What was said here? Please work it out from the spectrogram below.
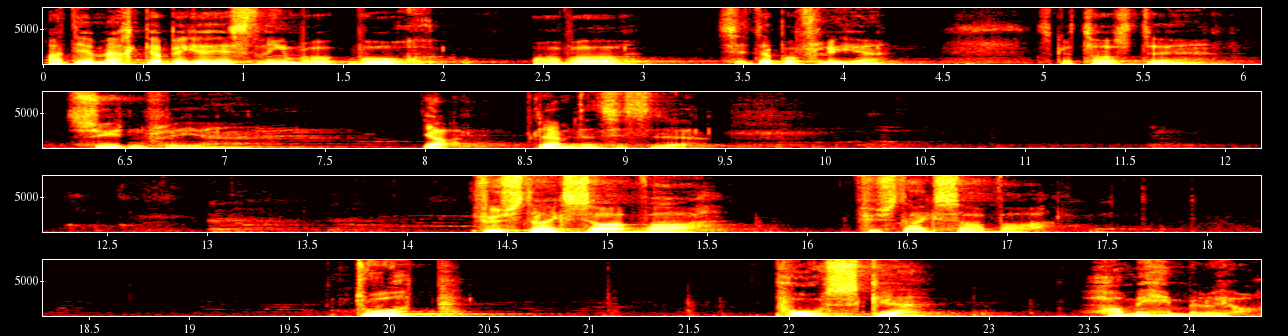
at de merker begeistringen vår av å sitte på flyet. Skal ta oss til Sydenflyet. Ja, glem den siste der. Første jeg sa, var Første jeg sa, var Dåp, påske har med himmel å gjøre.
